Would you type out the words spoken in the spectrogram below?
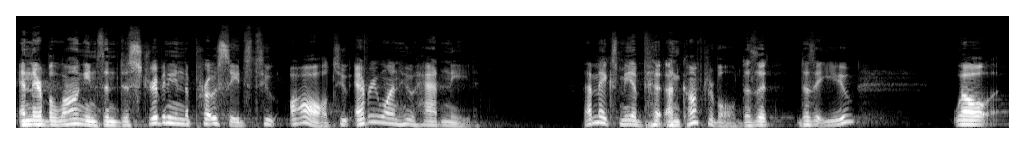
and their belongings and distributing the proceeds to all, to everyone who had need. That makes me a bit uncomfortable. Does it, does it you? Well,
